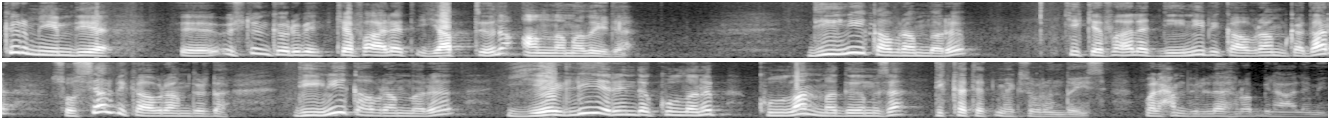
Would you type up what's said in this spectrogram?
kırmayayım diye e, üstün körü bir kefalet yaptığını anlamalıydı. Dini kavramları ki kefalet dini bir kavram kadar sosyal bir kavramdır da dini kavramları yerli yerinde kullanıp kullanmadığımıza dikkat etmek zorundayız. Velhamdülillahi Rabbil Alemin.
